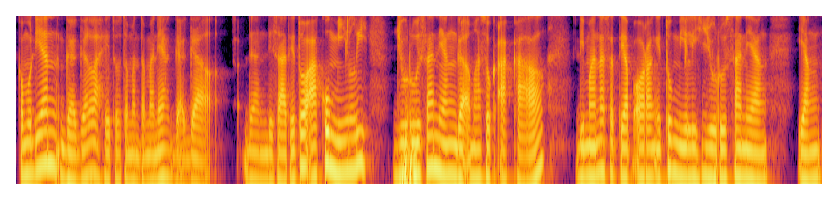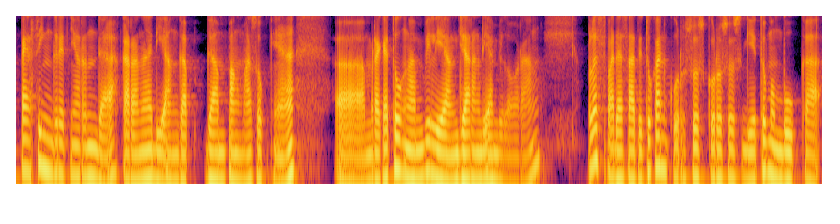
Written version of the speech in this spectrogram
Kemudian gagal lah itu teman-teman ya, gagal. Dan di saat itu aku milih jurusan yang gak masuk akal, di mana setiap orang itu milih jurusan yang yang passing grade-nya rendah karena dianggap gampang masuknya. Uh, mereka itu ngambil yang jarang diambil orang. Plus pada saat itu kan kursus-kursus gitu membuka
